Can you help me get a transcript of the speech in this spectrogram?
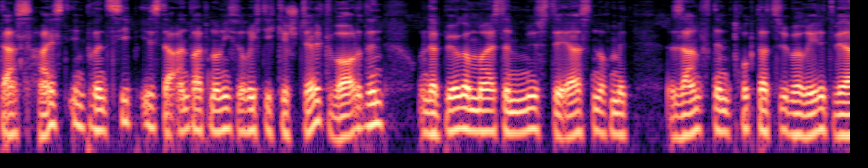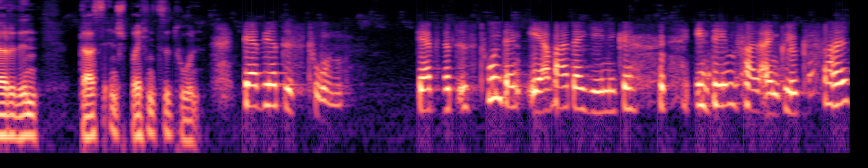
Das heißt, im Prinzip ist der Antrag noch nicht so richtig gestellt worden und der Bürgermeister müsste erst noch mit sanftem Druck dazu überredet werden, das entsprechend zu tun. Der wird es tun. Der wird es tun, denn er war derjenige, in dem Fall ein Glücksfall,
